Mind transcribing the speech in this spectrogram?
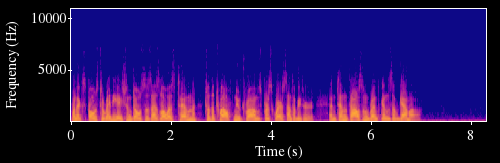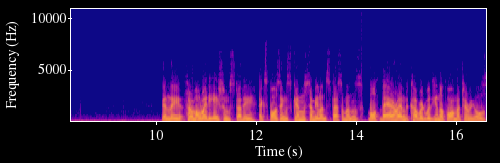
when exposed to radiation doses as low as 10 to the 12th neutrons per square centimeter and 10,000 Roentgens of gamma. In the thermal radiation study exposing skin simulant specimens, both bare and covered with uniform materials,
